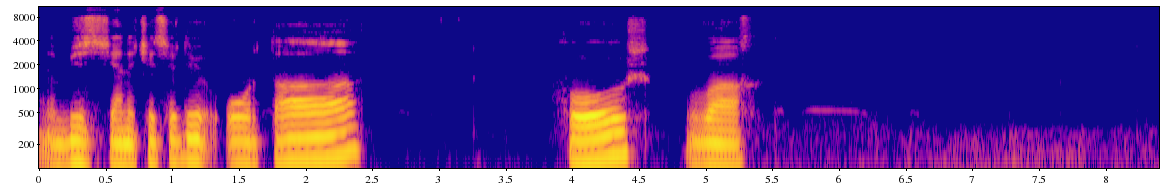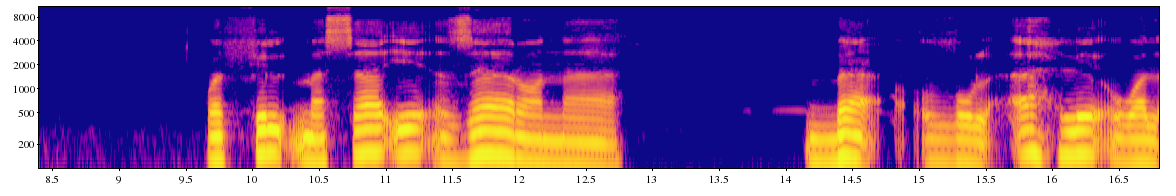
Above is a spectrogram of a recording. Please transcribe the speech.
Yani biz yani keçirdik orta xoş vaxt. Ve fil mesai zarana ba'zul ahli vel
